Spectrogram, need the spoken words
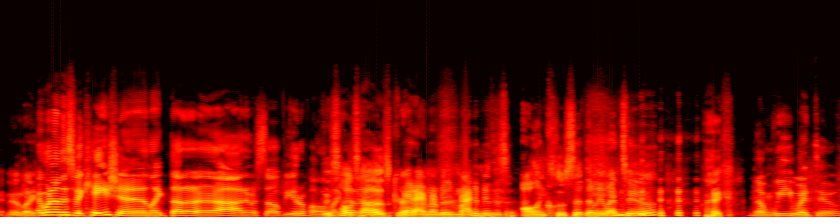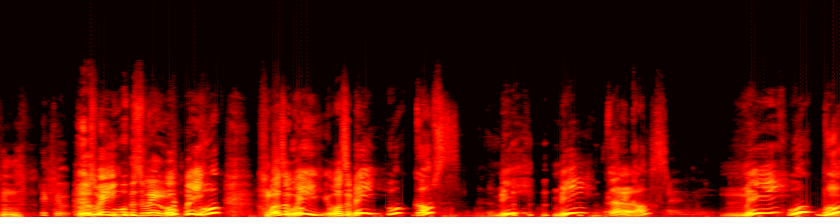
And they're like, I went on this vacation, and like da da da da, and it was so beautiful. this like, hotel da-da-da, is great. I remember it reminded me of this all inclusive that we went to. like, that we went to. who's we? Who's we? Who we? Who? Wasn't we? It wasn't me. Who? Ghosts? Me? Me? Is that a uh, ghost? Me? Woo, woo.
